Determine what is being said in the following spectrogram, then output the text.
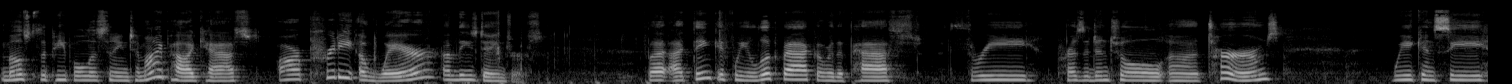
most of the people listening to my podcast are pretty aware of these dangers. But I think if we look back over the past three presidential uh, terms, we can see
